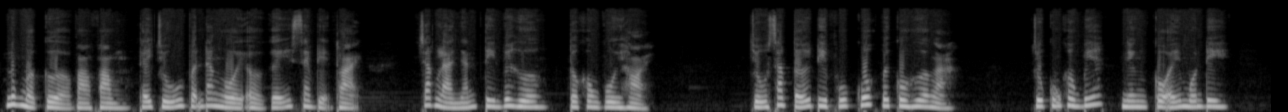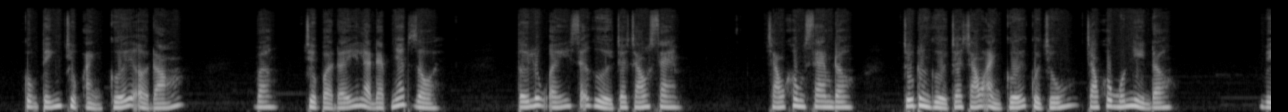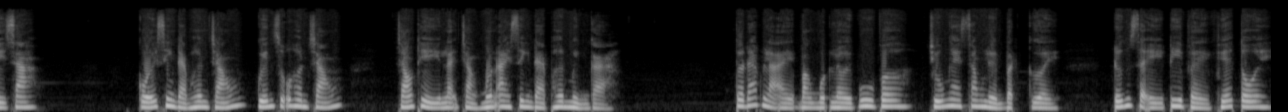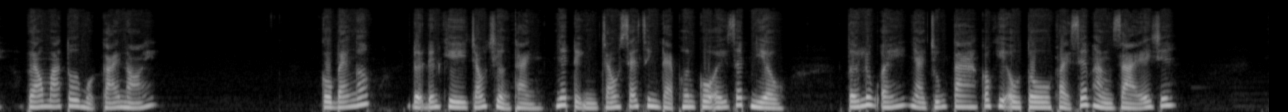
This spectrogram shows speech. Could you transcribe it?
Lúc mở cửa vào phòng thấy chú vẫn đang ngồi ở ghế xem điện thoại. Chắc là nhắn tin với Hương, tôi không vui hỏi. Chú sắp tới đi Phú Quốc với cô Hương à? Chú cũng không biết nhưng cô ấy muốn đi. Cũng tính chụp ảnh cưới ở đó. Vâng, chụp ở đấy là đẹp nhất rồi. Tới lúc ấy sẽ gửi cho cháu xem. Cháu không xem đâu. Chú đừng gửi cho cháu ảnh cưới của chú. Cháu không muốn nhìn đâu. Vì sao? Cô ấy xinh đẹp hơn cháu, quyến rũ hơn cháu. Cháu thì lại chẳng muốn ai xinh đẹp hơn mình cả. Tôi đáp lại bằng một lời vu vơ. Chú nghe xong liền bật cười. Đứng dậy đi về phía tôi, véo má tôi một cái nói. Cô bé ngốc, đợi đến khi cháu trưởng thành, nhất định cháu sẽ xinh đẹp hơn cô ấy rất nhiều. Tới lúc ấy nhà chúng ta có khi ô tô phải xếp hàng dài ấy chứ.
